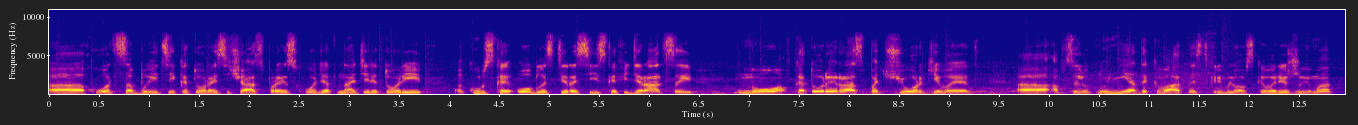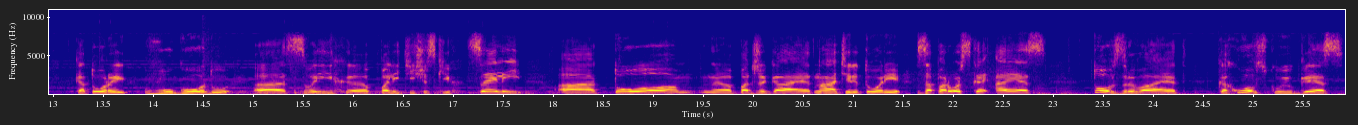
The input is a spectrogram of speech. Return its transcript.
э, ход событий, которые сейчас происходят на территории э, Курской области Российской Федерации, но в который раз подчеркивает э, абсолютную неадекватность кремлевского режима, который в угоду своих политических целей э, то поджигает на территории Запорожской АЭС, то взрывает Каховскую ГЭС,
